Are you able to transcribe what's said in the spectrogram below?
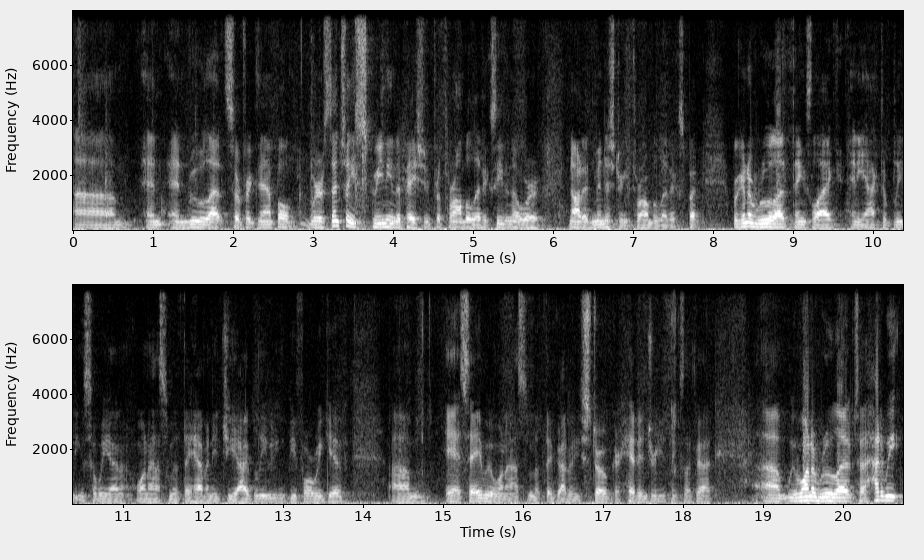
um, and, and rule out. So, for example, we're essentially screening the patient for thrombolytics, even though we're not administering thrombolytics, but we're going to rule out things like any active bleeding. So, we uh, want to ask them if they have any GI bleeding before we give um, ASA. We want to ask them if they've got any stroke or head injury, things like that. Um, we want to rule out uh, how do we,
